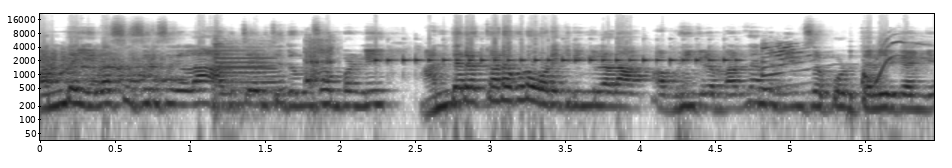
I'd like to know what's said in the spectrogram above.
வந்த இலச சிறுசுகள்லாம் அடிச்சு அடிச்சு தும்சம் பண்ணி அந்த ரெக்கார்டை கூட உடைக்கிறீங்களடா அப்படிங்கிற மாதிரி தான் அந்த மீம்ஸை போட்டு தள்ளியிருக்காங்க.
